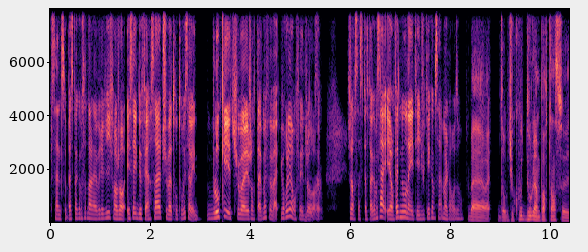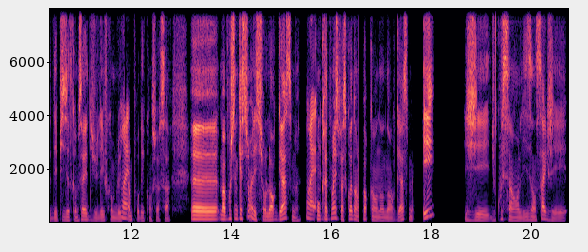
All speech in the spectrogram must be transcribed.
ça ne se passe pas comme ça dans la vraie vie. Enfin, genre, essaye de faire ça, tu vas te retrouver, ça va être bloqué, tu vois. Et genre, ta meuf, elle va hurler, en fait. Genre, euh, genre ça se passe pas comme ça. Et en fait, nous, on a été éduqués comme ça, malheureusement. Bah ouais. Donc du coup, d'où l'importance euh, d'épisodes comme ça et du livre comme le Ouais. tien pour déconstruire ça. Euh, ma prochaine question, elle est sur l'orgasme. Ouais. Concrètement, il se passe quoi dans le corps quand on en orgasme? Et j'ai, du coup, c'est en lisant ça que j'ai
